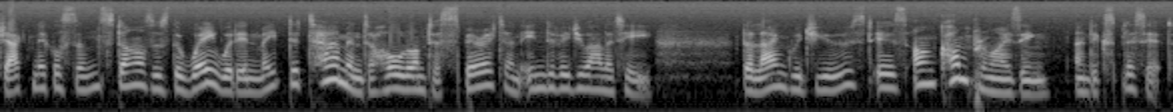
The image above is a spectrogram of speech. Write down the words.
Jack Nicholson stars as the wayward inmate determined to hold on to spirit and individuality. The language used is uncompromising and explicit.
